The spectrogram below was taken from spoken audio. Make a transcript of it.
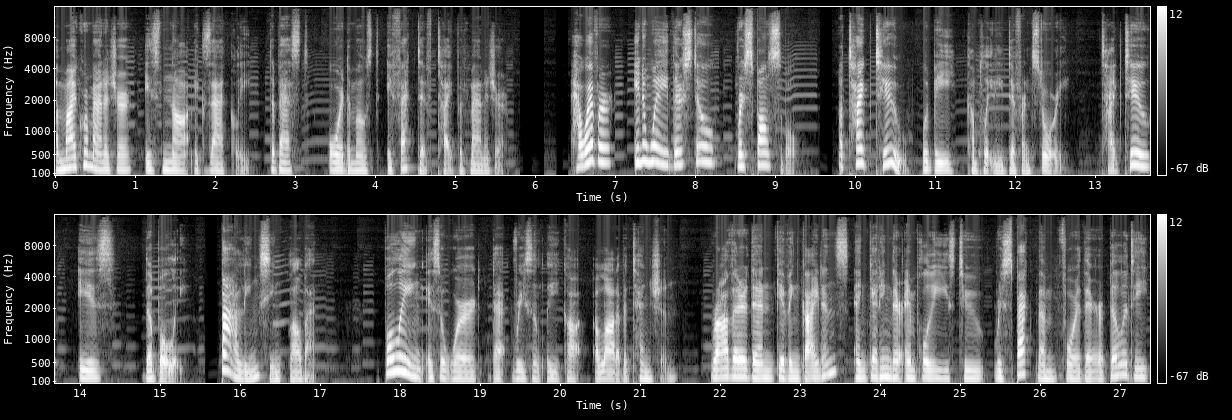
a micromanager is not exactly the best or the most effective type of manager. However, in a way, they're still responsible. A type 2 would be completely different story. Type 2 is the bully. 霸凌型老板. Bullying is a word that recently got a lot of attention. Rather than giving guidance and getting their employees to respect them for their ability,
